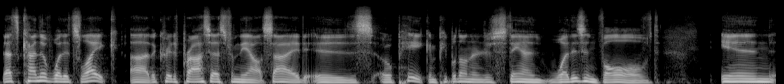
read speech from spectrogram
that's kind of what it's like. Uh, the creative process from the outside is opaque and people don't understand what is involved in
